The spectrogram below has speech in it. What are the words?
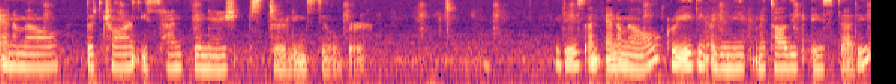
enamel, the charm is hand-finished sterling silver. It is an enamel, creating a unique metallic aesthetic.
